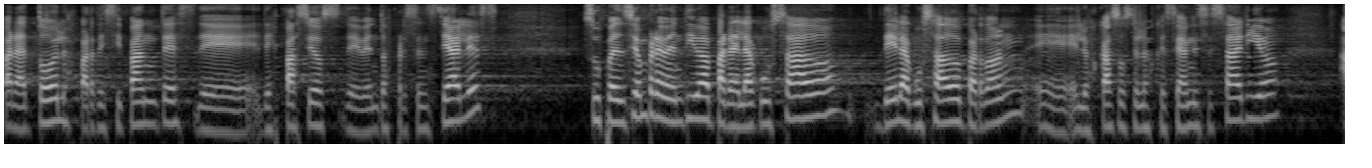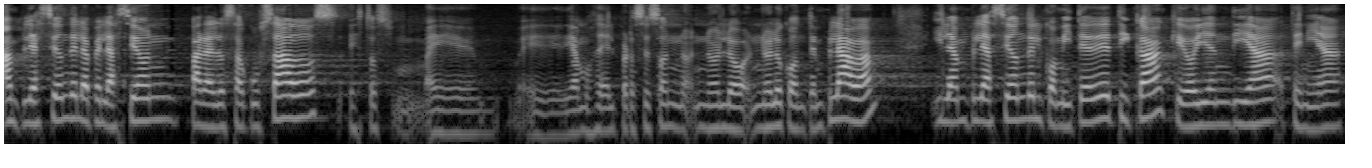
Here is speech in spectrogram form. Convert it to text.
para todos los participantes de, espacios de eventos presenciales, suspensión preventiva para el acusado, del acusado, perdón, en los casos en los que sea necesario, ampliación de la apelación para los acusados, esto es, eh, eh, digamos, del proceso no, lo, contemplaba, y la ampliación del comité de ética, que hoy en día tenía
